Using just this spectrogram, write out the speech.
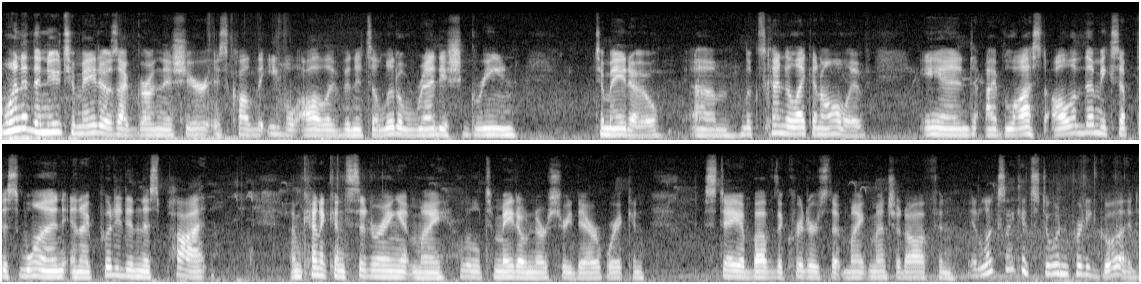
One of the new tomatoes I've grown this year is called the Evil Olive, and it's a little reddish green tomato. Um, looks kind of like an olive. And I've lost all of them except this one and I put it in this pot. I'm kind of considering it my little tomato nursery there where it can stay above the critters that might munch it off and it looks like it's doing pretty good.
